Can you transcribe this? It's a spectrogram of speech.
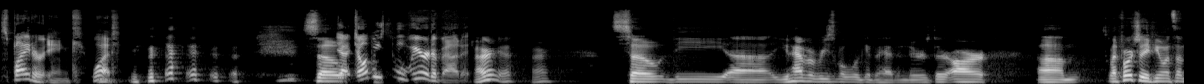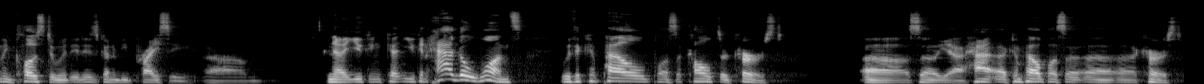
Spider ink. What? so Yeah, don't be so weird about it. all right, yeah, all right. So the uh, you have a reasonable look at the head, and there's there are, um, unfortunately, if you want something close to it, it is going to be pricey. Um, now you can you can haggle once with a compel plus a cult or cursed. Uh, so yeah, ha- a compel plus a, a, a cursed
